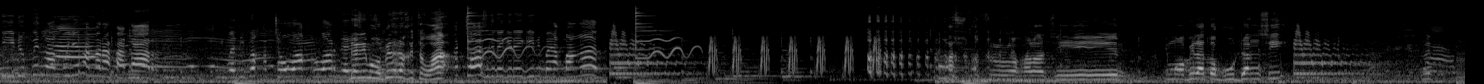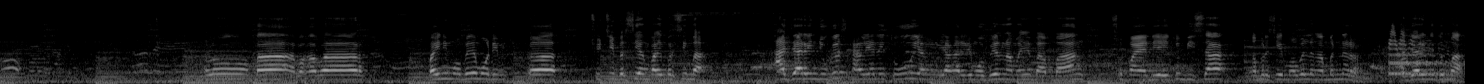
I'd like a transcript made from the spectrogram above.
dihidupin lampunya sama Rafathar. Tiba-tiba kecoa keluar dari... Dari mobil ada kecoa? Kecoa segede-gede gini banyak banget. Astagfirullahaladzim. Ini mobil atau gudang sih? Halo Mbak, apa kabar? Mbak ini mobilnya mau dicuci bersih yang paling bersih Mbak. Ajarin juga sekalian itu yang yang ada di mobil namanya Bambang supaya dia itu bisa ngebersihin mobil dengan bener. Ajarin itu Mbak.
